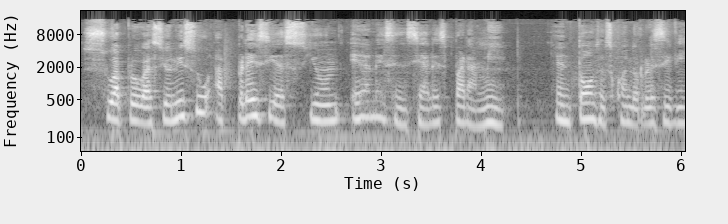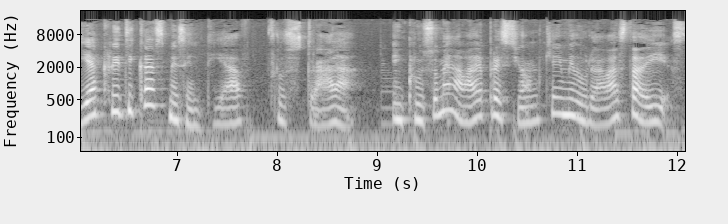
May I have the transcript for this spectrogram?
Su aprobación y su apreciación eran esenciales para mí. Entonces, cuando recibía críticas, me sentía frustrada. Incluso me daba depresión que me duraba hasta días.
